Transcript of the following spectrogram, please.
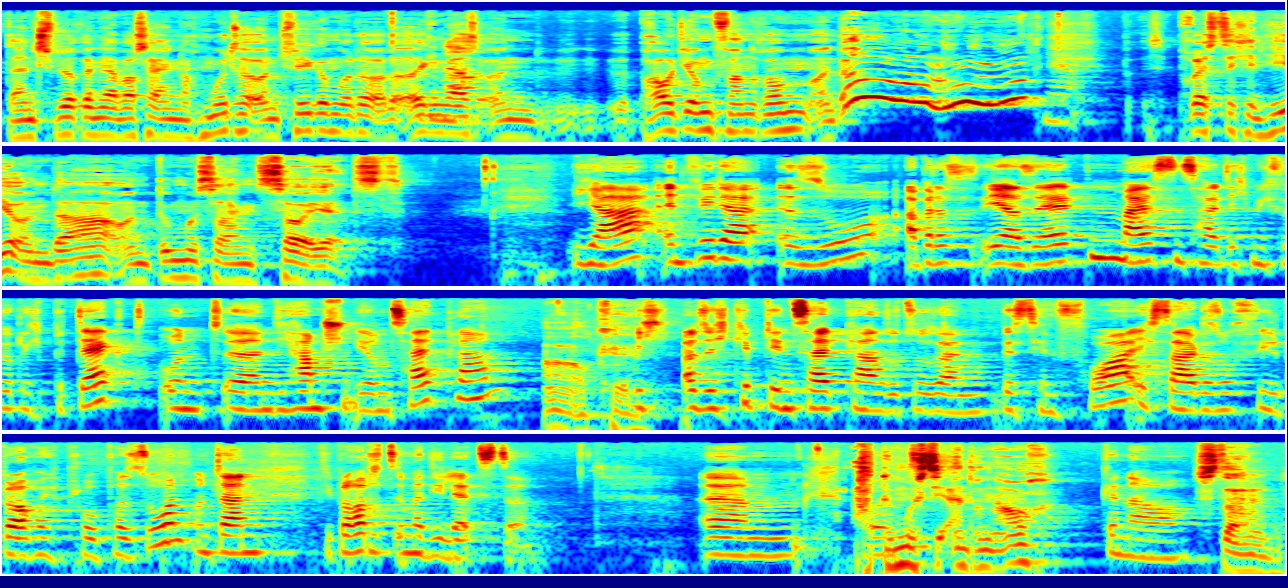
dann schwirren ja wahrscheinlich noch Mutter und Schwiegermutter oder irgendwas Genau. und Brautjungfern rum und Ja. Bröstchen hier und da und du musst sagen, so jetzt. Ja, entweder so, aber das ist eher selten. Meistens halte ich mich wirklich bedeckt und äh, die haben schon ihren Zeitplan. Ah, okay. Ich, also ich gebe den Zeitplan sozusagen ein bisschen vor. Ich sage, so viel brauche ich pro Person und dann, die braucht jetzt immer die letzte. Ähm, Ach, du musst die anderen auch Genau. stylen.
